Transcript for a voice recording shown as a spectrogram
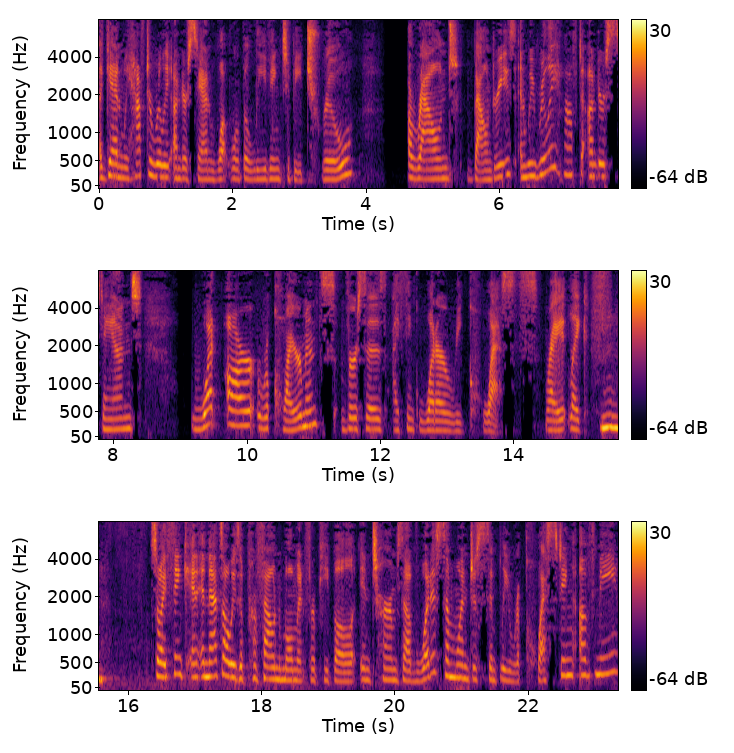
again we have to really understand what we're believing to be true around boundaries and we really have to understand what are requirements versus i think what are requests right like mm. So I think, and, and that's always a profound moment for people in terms of what is someone just simply requesting of me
